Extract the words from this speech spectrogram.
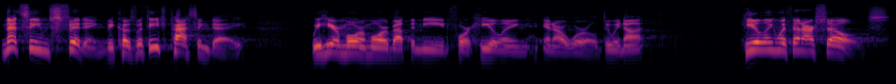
And that seems fitting because with each passing day, we hear more and more about the need for healing in our world, do we not? Healing within ourselves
